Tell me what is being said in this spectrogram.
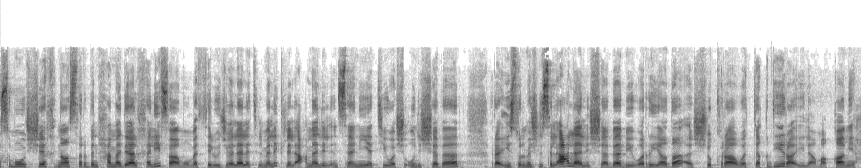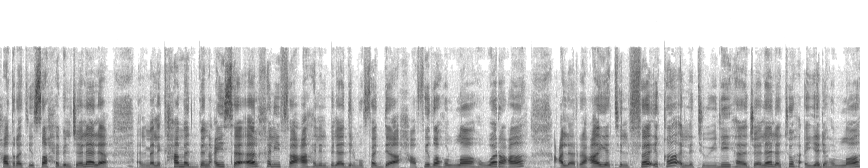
سمو الشيخ ناصر بن حمد الخليفة ممثل جلالة الملك للأعمال الإنسانية وشؤون الشباب رئيس المجلس الأعلى للشباب والرياضة الشكر والتقدير إلى مقام حضرة صاحب الجلالة الملك حمد بن عيسى آل خليفة عاهل البلاد المفدى حفظه الله ورعاه على الرعاية الفائقة التي يليها جلالته أيده الله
